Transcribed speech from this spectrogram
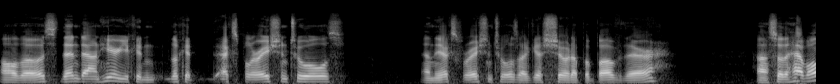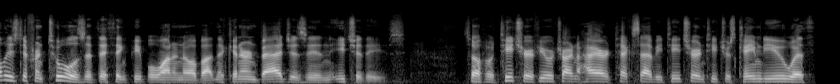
all those. Then down here you can look at exploration tools, and the exploration tools I guess showed up above there. Uh, so they have all these different tools that they think people want to know about, and they can earn badges in each of these. So if a teacher, if you were trying to hire a tech-savvy teacher and teachers came to you with,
